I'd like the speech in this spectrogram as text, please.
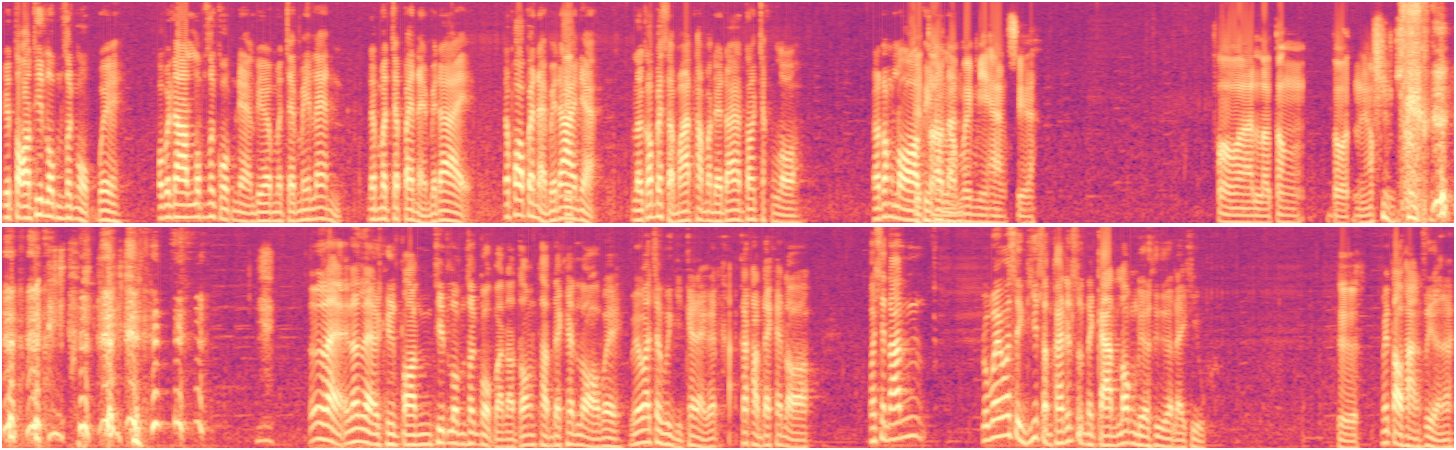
คือตอนที่ลมสงบเว้ยพอเวลาลมสงบเนี่ยเรือมันจะไม่แล่น แล้วมันจะไปไหนไม่ได้ แล้วพอไปไหนไม่ได้เนี่ย เราก็ไม่สามารถทำอะไรได้นอกจากรอ เราต้องรอคือเพียงตอนเท่าเรานั้นไม่มีหางเสือ เพราะว่าเราต้องโดดน้นั่นแหละนั่นแหละคือตอนที่ลมสงบอะเราต้องทำได้แค่รอเว้ยไม่ว่าจะวิ่งกี่แค่ไหนก็ก็ทำได้แค่รอ เพราะฉะนั้นรู้ไหมว่าสิ่งที่สำคัญที่สุดในการล่องเรือคืออะไรคิวำ คือ ไม่ตอบหางเสือนะ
